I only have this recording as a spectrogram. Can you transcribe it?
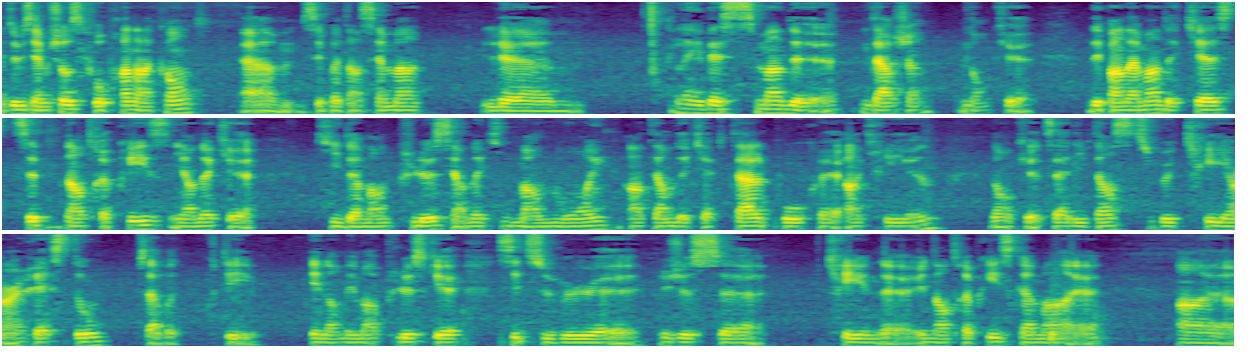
deuxième chose qu'il faut prendre en compte, euh, c'est potentiellement le l'investissement de d'argent. Donc, euh, dépendamment de quel type d'entreprise, il y en a que qui demandent plus, il y en a qui demandent moins en termes de capital pour euh, en créer une. Donc, tu sais, à l'évidence, si tu veux créer un resto, ça va te coûter énormément plus que si tu veux euh, juste créer une, entreprise comme en,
